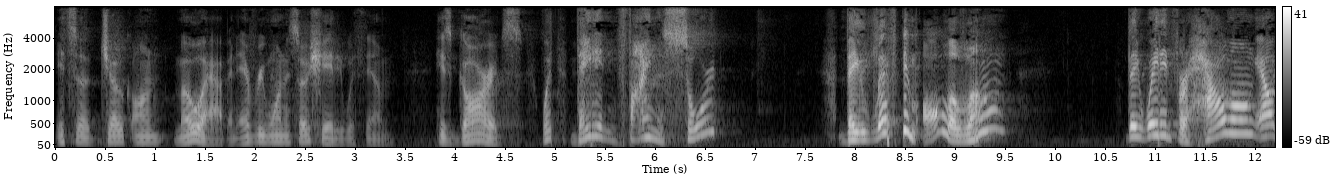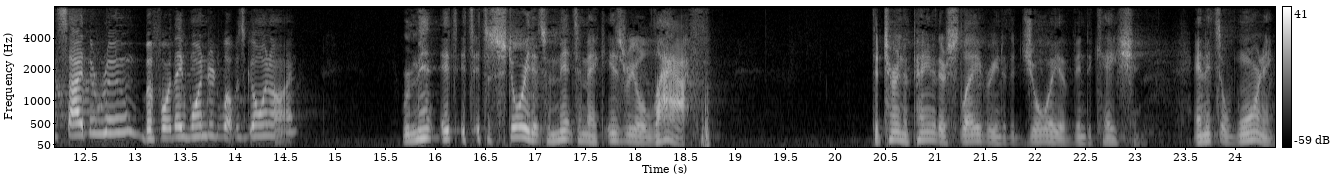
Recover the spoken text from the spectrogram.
It's a joke on Moab and everyone associated with them. His guards. What? They didn't find the sword? They left him all alone? They waited for how long outside the room before they wondered what was going on? We're meant, it's, it's, it's a story that's meant to make Israel laugh, to turn the pain of their slavery into the joy of vindication. And it's a warning,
